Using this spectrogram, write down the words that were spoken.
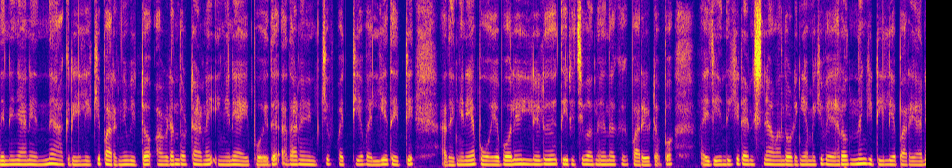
നിന്നെ ഞാൻ എന്നെ ആഗ്രയിലേക്ക് പറഞ്ഞു വിട്ടോ? അവിടം തൊട്ടാണ് ഇങ്ങനെ ആയിപ്പോയത്. അതാണ് എനിക്ക് പറ്റിയ വലിയ തെറ്റ്. അതെങ്ങനെയാണ് പോയ പോലെ ഇല്ലല്ലോ തിരിച്ച് വന്നതെന്നൊക്കെ പറയട്ടോ അപ്പോൾ വൈജയന്തിക്ക് ടെൻഷൻ ആവാൻ തുടങ്ങി. അമ്മയ്ക്ക് വേറെ ഒന്നും കിട്ടിയില്ലേ പറയാൻ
